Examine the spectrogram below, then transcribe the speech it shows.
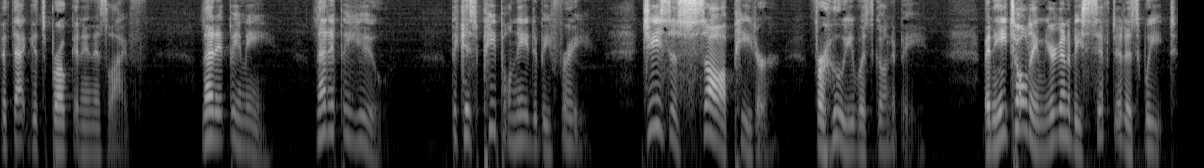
that that gets broken in his life. Let it be me. Let it be you. Because people need to be free. Jesus saw Peter for who he was going to be. But he told him, You're going to be sifted as wheat.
